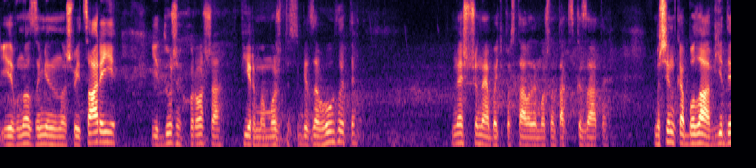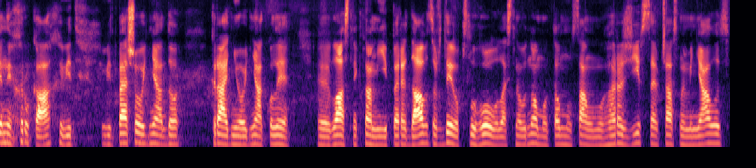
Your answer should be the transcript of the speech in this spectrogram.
і воно замінено в Швейцарії. І дуже хороша фірма, можете собі загуглити. Не що-небудь поставили, можна так сказати. Машинка була в єдиних руках від, від першого дня до крайнього дня, коли е, власник нам її передав, завжди обслуговувалась на одному тому самому гаражі, все вчасно мінялось.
